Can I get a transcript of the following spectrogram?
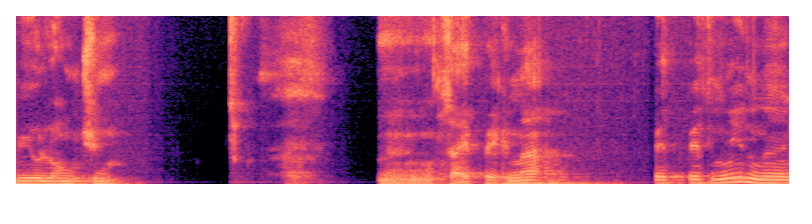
บิวลองชิมใส่เป็กนะ เป็ดเป็ดนิดนึง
